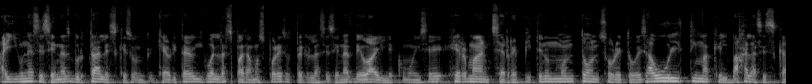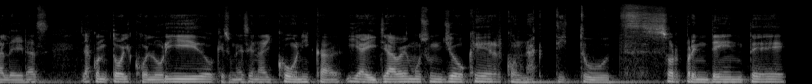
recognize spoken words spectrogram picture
hay unas escenas brutales que son que ahorita igual las pasamos por eso, pero las escenas de baile, como dice Germán, se repiten un montón, sobre todo esa última que él baja las escaleras ya con todo el colorido, que es una escena icónica y ahí ya vemos un Joker con una actitud sorprendente,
